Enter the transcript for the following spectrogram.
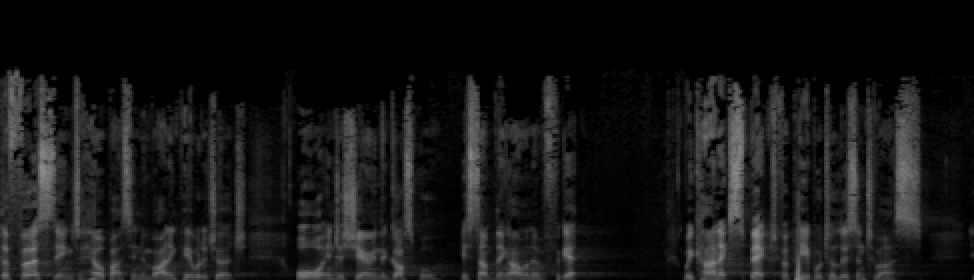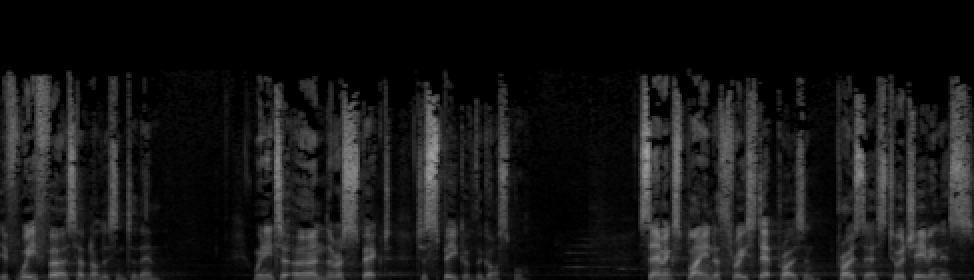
The first thing to help us in inviting people to church or into sharing the gospel is something I will never forget. We can't expect for people to listen to us if we first have not listened to them. We need to earn the respect to speak of the gospel. Sam explained a three step process to achieving this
